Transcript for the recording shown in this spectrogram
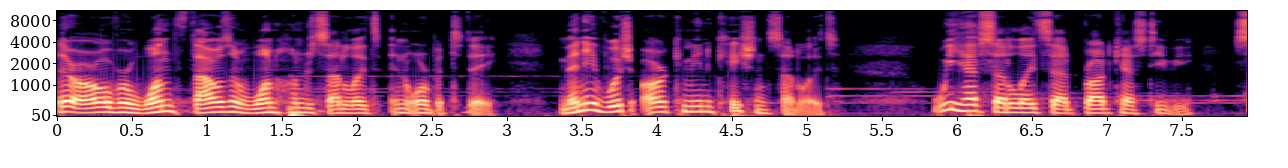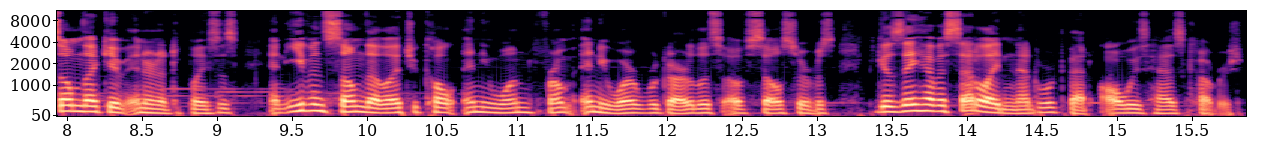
there are over 1,100 satellites in orbit today, many of which are communication satellites. We have satellites that broadcast TV, some that give internet to places, and even some that let you call anyone from anywhere regardless of cell service because they have a satellite network that always has coverage.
